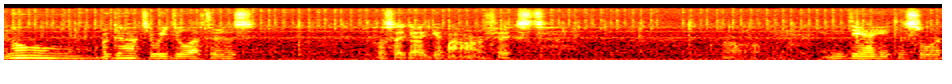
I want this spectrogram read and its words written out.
No. We're gonna have to redo after this. Plus I gotta get my armor fixed. Oh. Damn, I hate this sword.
